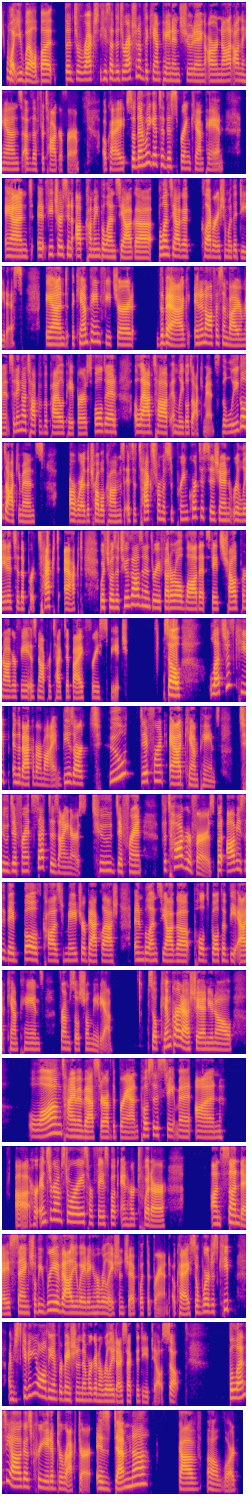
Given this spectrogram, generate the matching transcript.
what you will, but the direction he said the direction of the campaign and shooting are not on the hands of the photographer. Okay. So then we get to this spring campaign and it features an upcoming Balenciaga Balenciaga collaboration with Adidas. And the campaign featured the bag in an office environment, sitting on top of a pile of papers, folded, a laptop, and legal documents. The legal documents are where the trouble comes. It's a text from a Supreme Court decision related to the Protect Act, which was a 2003 federal law that states child pornography is not protected by free speech. So let's just keep in the back of our mind these are two different ad campaigns, two different set designers, two different photographers, but obviously they both caused major backlash, and Balenciaga pulled both of the ad campaigns from social media. So, Kim Kardashian, you know, longtime ambassador of the brand, posted a statement on uh, her Instagram stories, her Facebook, and her Twitter on Sunday saying she'll be reevaluating her relationship with the brand. Okay. So we're just keep, I'm just giving you all the information and then we're going to really dissect the details. So Balenciaga's creative director is Demna Gav. Oh, Lord.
